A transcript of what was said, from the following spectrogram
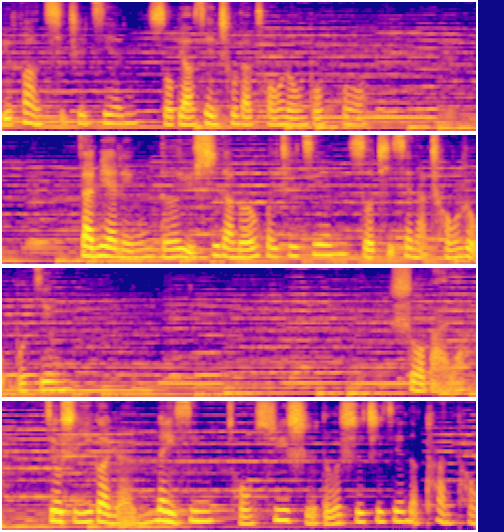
与放弃之间所表现出的从容不迫，在面临得与失的轮回之间所体现的宠辱不惊，说白了，就是一个人内心从虚实得失之间的看透。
